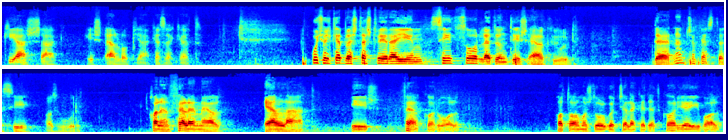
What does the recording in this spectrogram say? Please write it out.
kiássák és ellopják ezeket. Úgyhogy, kedves testvéreim, szétszór, ledöntés elküld. De nem csak ezt teszi az Úr, hanem felemel, ellát és felkarol. Hatalmas dolgot cselekedett karjaival,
